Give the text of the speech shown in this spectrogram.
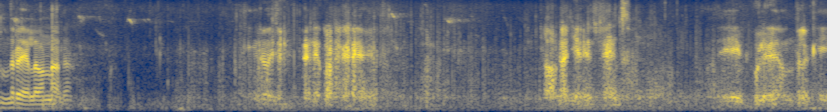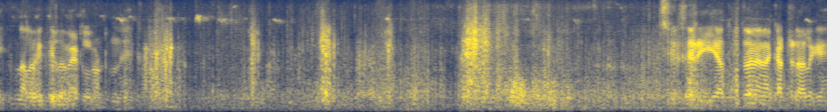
అందరూ ఎలా ఉన్నారు? ఈరోజు పెళ్ళికొండకి రావడం జరిగింది ఫ్రెండ్స్. అది పులివెందులకి నలభై కిలోమీటర్లు ఉంటుంది. చూసారు ఈ అద్భుతమైన కట్టడాలకి?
